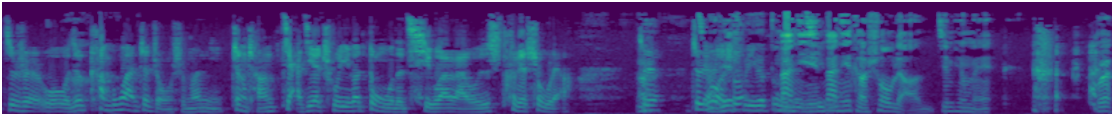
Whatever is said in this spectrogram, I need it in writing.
就是我我就看不惯这种什么你正常嫁接出一个动物的器官来，我就特别受不了。就是、就如果说一个动物那你那你可受不了《金瓶梅 》，不是？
